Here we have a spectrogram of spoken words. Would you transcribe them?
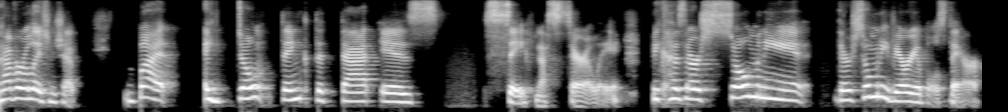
have a relationship. But I don't think that that is safe necessarily because there's so many there's so many variables there.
